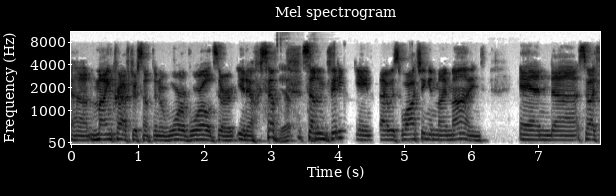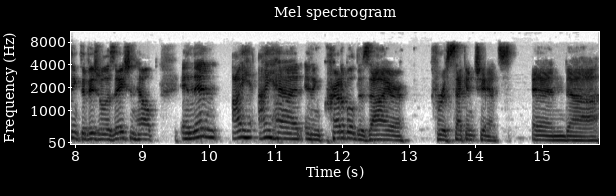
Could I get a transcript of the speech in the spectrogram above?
uh, Minecraft or something or War of Worlds or you know some yep. some video game that I was watching in my mind and uh, so I think the visualization helped and then I I had an incredible desire for a second chance and uh,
